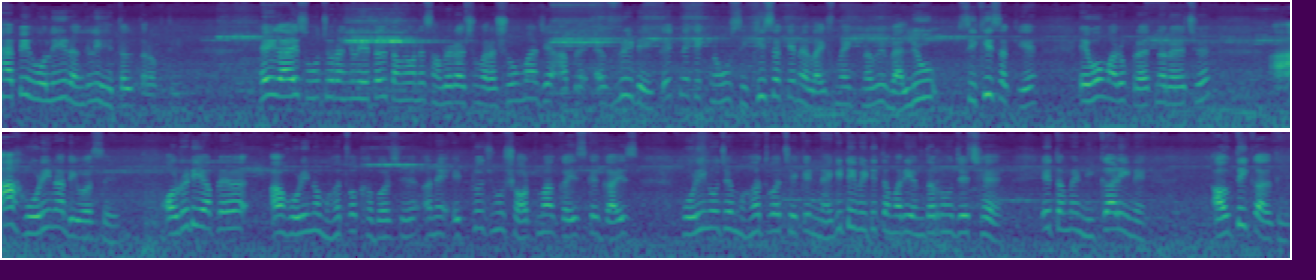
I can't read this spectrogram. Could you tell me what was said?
હેપી હોલી રંગલી હેતલ તરફથી. હે ગાઈસ હું છું રંગીલી હેતલ. તમે મને સાંભળી રહ્યા છો મારા શોમાં જે આપણે એવરી ડે કંઈક ને કંઈક નવું શીખી શકીએ ને લાઈફમાં એક નવી વેલ્યુ શીખી શકીએ, એવો મારો પ્રયત્ન રહે છે. આ હોળીના દિવસે ઓલરેડી આપણે આ હોળીનું મહત્ત્વ ખબર છે અને એટલું જ હું શોર્ટમાં કહીશ કે ગાઈઝ હોળીનું જે મહત્ત્વ છે કે નેગેટિવિટી તમારી અંદરનું જે છે, એ તમે નીકાળીને આવતીકાલથી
